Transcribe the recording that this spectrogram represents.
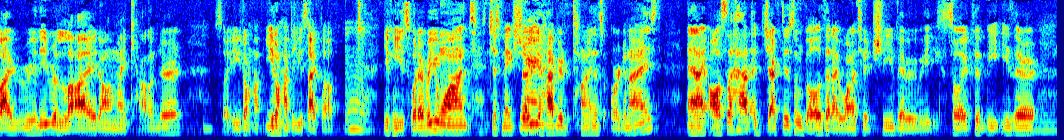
I really relied on my calendar. So you don't have you don't have to use iCloud. You can use whatever you want. Just make sure you Mm. Have your time that's organized. And I also had objectives and goals that I wanted to achieve every week. So it could be either Mm.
